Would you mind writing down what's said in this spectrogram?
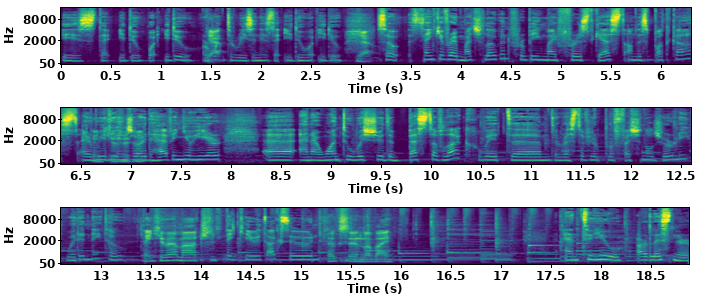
is that you do what you do, or yeah. what the reason is that you do what you do. Yeah. So thank you very much, Logan, for being my first guest on this podcast. I thank really you, enjoyed having you here, uh, and I want to wish you the best of luck with um, the rest of your professional journey within NATO. Thank you very much. thank you. Talk soon. Talk soon. Bye bye. And to you, our listener,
